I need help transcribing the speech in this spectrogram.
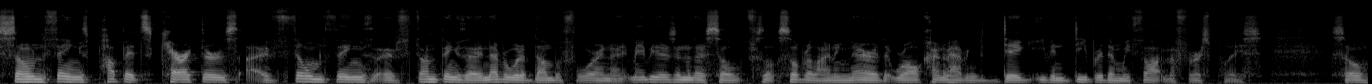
sewn things, puppets, characters. I've filmed things. I've done things that I never would have done before. And I, maybe there's another sil- sil- silver lining there that we're all kind of having to dig even deeper than we thought in the first place. So,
